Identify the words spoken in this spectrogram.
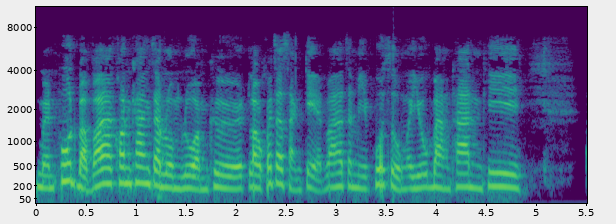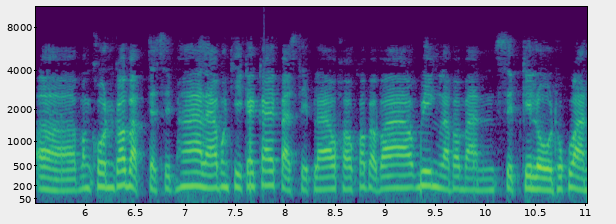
เหมือนพูดแบบว่าค่อนข้างจะรวมๆคือ เราก็จะสังเกตว่าจะมีผู้สูงอายุบางท่านที่เอ่อบางคนก็แบบเจ็ดสิบห้าแล้วบางทีใกล้ๆแปดสิบแล้วเขาก็แบบว่าวิ่งละประมาณสิบกิโลทุกวัน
